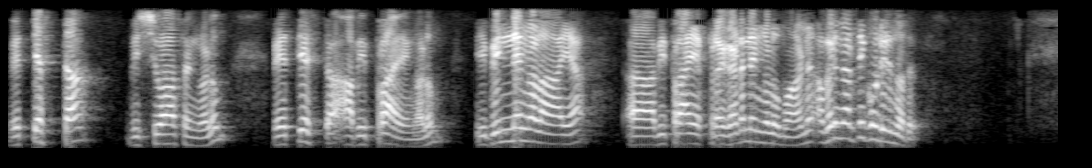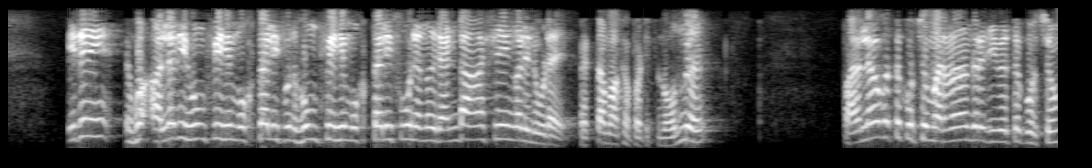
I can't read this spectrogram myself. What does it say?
വ്യത്യസ്ത വിശ്വാസങ്ങളും വ്യത്യസ്ത അഭിപ്രായങ്ങളും വിഭിന്നങ്ങളായ അഭിപ്രായ പ്രകടനങ്ങളുമാണ് അവർ നടത്തിക്കൊണ്ടിരുന്നത്. ഇതിന് അല്ലതി ഹും ഫിഹി മുഖ്തലിഫുൻ ഹും ഫിഹി മുഖ്തലിഫൂൻ എന്ന രണ്ട് ആശയങ്ങളിലൂടെ വ്യക്തമാക്കപ്പെട്ടിട്ടുണ്ട്. ഒന്ന് പരലോകത്തെക്കുറിച്ചും മരണാന്തര ജീവിതത്തെക്കുറിച്ചും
